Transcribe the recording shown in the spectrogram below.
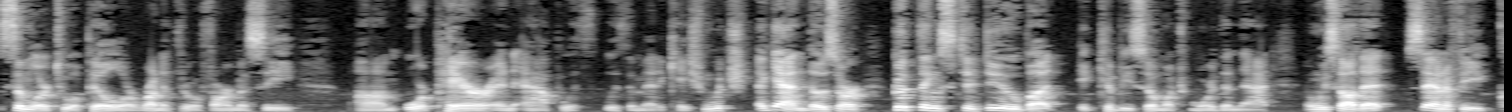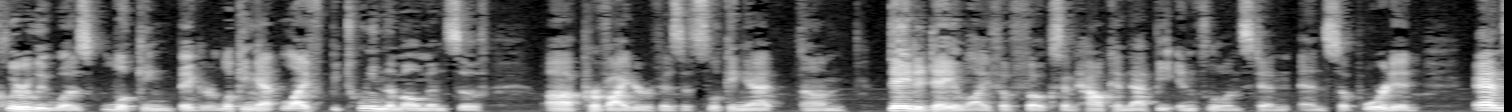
similar to a pill or run it through a pharmacy um, or pair an app with with a medication. Which again, those are good things to do, but it could be so much more than that. And we saw that Sanofi clearly was looking bigger, looking at life between the moments of uh, provider visits, looking at day to day life of folks and how can that be influenced and, and supported. And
